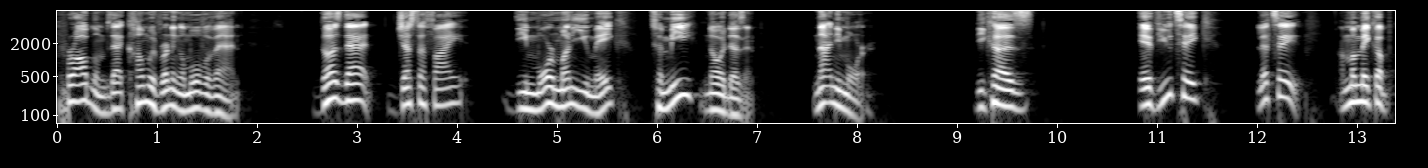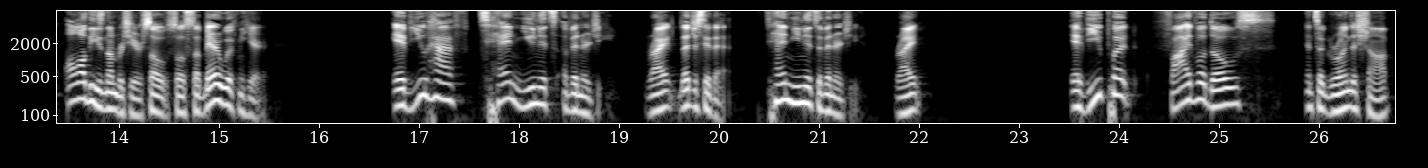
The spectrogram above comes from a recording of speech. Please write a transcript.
problems that come with running a mobile van does that justify the more money you make? To me, no, it doesn't. Not anymore. Because if you take let's say I'm gonna make up all these numbers here. So so so bear with me here. If you have 10 units of energy, right? Let's just say that 10 units of energy, right? If you put five of those into growing the shop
